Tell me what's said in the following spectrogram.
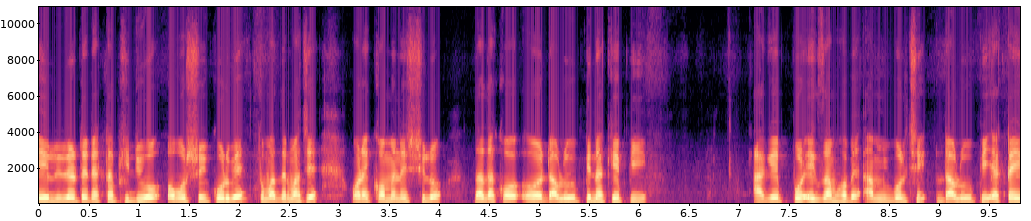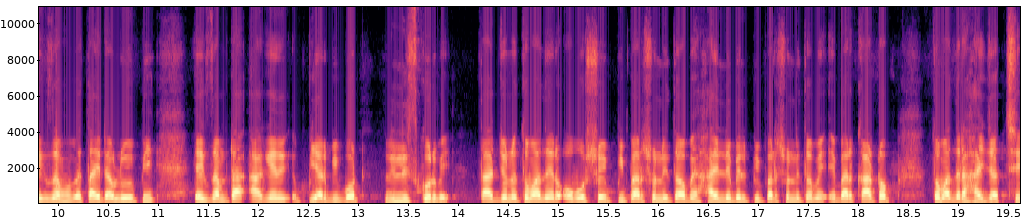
এই রিলেটেড একটা ভিডিও অবশ্যই করবে তোমাদের মাঝে। অনেক কমেন্ট এসেছিল, দাদা ডাব্লিউপি না কেপি আগে এক্সাম হবে, আমি বলছি ডাব্লিউপি একটাই এক্সাম হবে, তাই ডাব্লিউপি এক্সামটা আগে পিআরবি বোর্ড রিলিজ করবে। তার জন্য তোমাদের অবশ্যই প্রিপারেশন নিতে হবে হাই লেভেল প্রিপারেশন নিতে হবে। এবার কাট অফ তোমাদের হাই যাচ্ছে।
